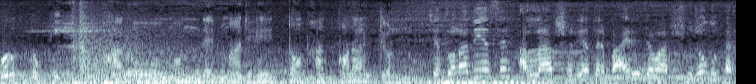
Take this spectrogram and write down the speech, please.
গুরুত্ব কি? ভালো মন্দের মাঝে তফাৎ করার জন্য চেতনা দিয়েছেন আল্লাহর শরীয়তের বাইরে যাওয়ার সুযোগ উঠান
